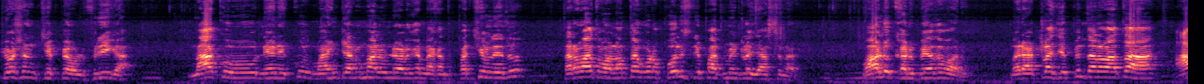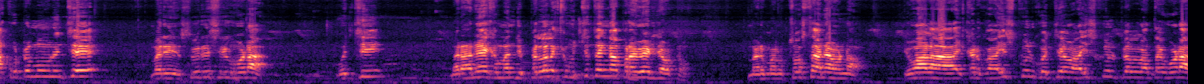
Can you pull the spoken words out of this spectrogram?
ట్యూషన్ చెప్పేవాళ్ళు ఫ్రీగా. నాకు నేను ఎక్కువ మా ఇంటి అనుమానాలు ఉండేవాళ్ళు కానీ నాకు అంత పరిచయం లేదు. తర్వాత వాళ్ళంతా కూడా పోలీస్ డిపార్ట్మెంట్లో చేస్తున్నారు. వాళ్ళు కడు పేదవారు. మరి అట్లా చెప్పిన తర్వాత ఆ కుటుంబం నుంచే మరి సూర్యశ్రీ కూడా వచ్చి మరి అనేక మంది పిల్లలకి ఉచితంగా ప్రైవేట్ చెప్పటం మరి మనం చూస్తూనే ఉన్నాం. ఇవాళ ఇక్కడికి హై స్కూల్కి వచ్చే హై స్కూల్ పిల్లలంతా కూడా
